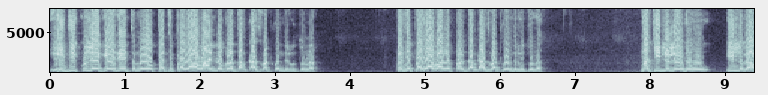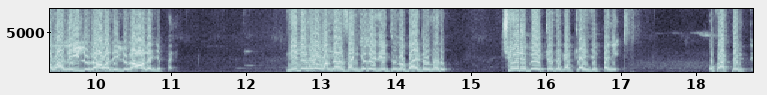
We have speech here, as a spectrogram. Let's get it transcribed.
ఏ దిక్కు లేక ఏదైతున్నదో ప్రతి ప్రజావాణి లోపల దరఖాస్తు పట్టుకొని తిరుగుతున్నారు. ప్రతి ప్రజావాళ్ళు దరఖాస్తు పట్టుకొని తిరుగుతున్నారు. మాకు ఇల్లు లేదు ఇల్లు కావాలి ఇల్లు కావాలి ఇల్లు కావాలని చెప్పని. నిన్న కూడా వందల సంఖ్యలో ఏది ఎత్తుందో బయట ఉన్నారు. చివరి పోయి ఎట్లయితే అట్లా అని చెప్పని ఒక అటెంప్ట్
